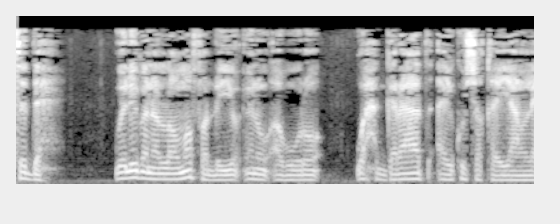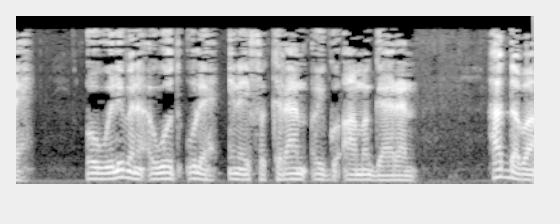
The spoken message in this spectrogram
Saddex welibana looma fadhiyo inuu abuuro wax garaad ay ku shaqeeyaan leh oo welibana awood u leh inay fakiraan oy go'aamo gaaraan. Haddaba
